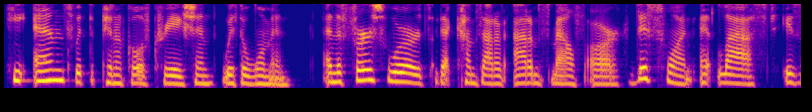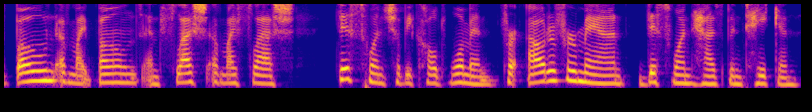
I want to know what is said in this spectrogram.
he ends with the pinnacle of creation with a woman. And the first words that comes out of Adam's mouth are, This one at last is bone of my bones and flesh of my flesh. This one shall be called woman, for out of her man this one has been taken.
